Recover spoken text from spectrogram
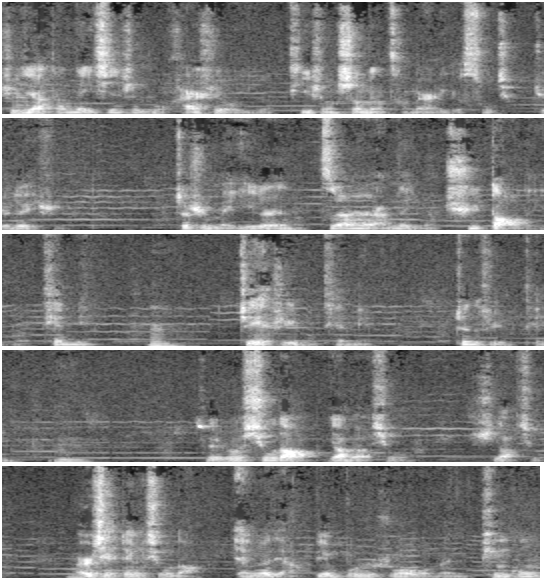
实际上他内心深处还是有一个提升生命层面的一个诉求，绝对是。这是每一个人自然而然的一种趋道的一种天命，嗯这也是一种天命，真的是一种天命。嗯所以说，修道要不要修，是要修，而且这个修道，严格讲，并不是说我们凭空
